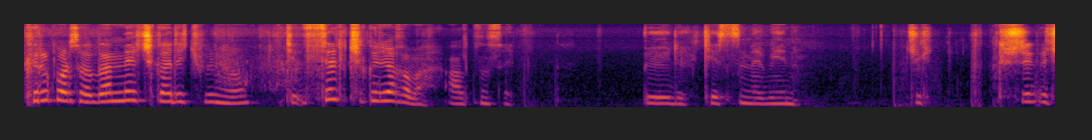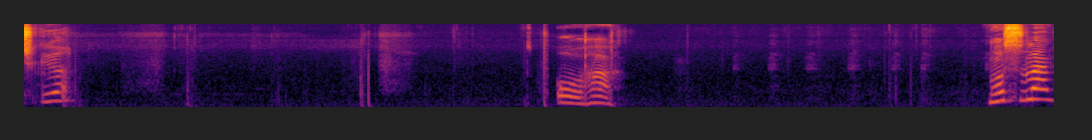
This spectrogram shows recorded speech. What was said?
Kırık portaldan ne çıkar hiç bilmiyorum. Set çıkacak ama altın set. Böyle kesin eminim. Çık. Küçük çıkıyor. Oha. Nasıl lan?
